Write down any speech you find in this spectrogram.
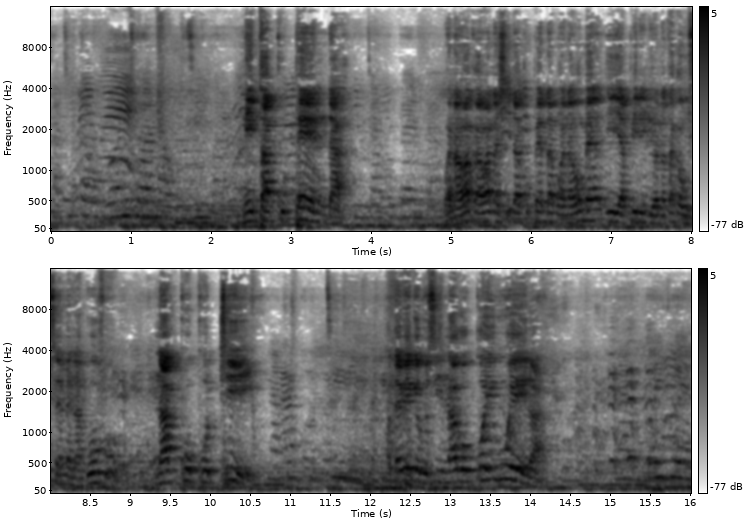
Katika ugonjwa na uzima. nitakupenda. Nitakupenda. Wanawake hawana shida kupenda mwanaume. Hii ya pili ndio nataka useme na nguvu, Na kukutii. Otebike gusi na gukoigwira Na kuigwera.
